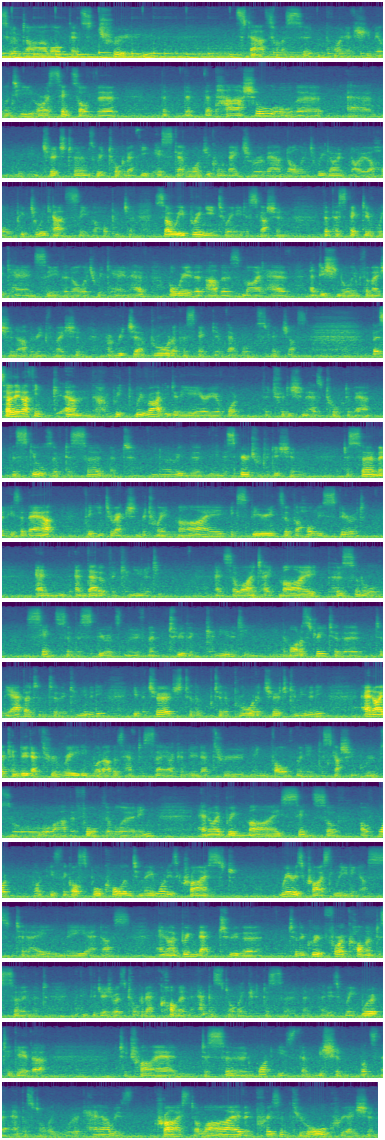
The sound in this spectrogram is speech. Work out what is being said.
sort of dialogue that's true starts from a certain point of humility or a sense of the the, the, the partial or the um, in church terms we talk about the eschatological nature of our knowledge. We don't know the whole picture. We can't see the whole picture. So we bring into any discussion the perspective we can see the knowledge we can have aware that others might have additional information other information a richer a broader perspective that will stretch us but so then I think um, we, we right into the area of what the tradition has talked about the skills of discernment. You know, in the in the spiritual tradition, discernment is about the interaction between my experience of the Holy Spirit and and that of the community. And so I take my personal sense of the Spirit's movement to the community in the monastery, to the to the abbot and to the community, in the church, to the to the broader church community. And I can do that through reading what others have to say. I can do that through involvement in discussion groups or, or other forms of learning. And I bring my sense of, of what, what is the gospel calling to me, what is Christ, where is Christ leading us today, me and us, and I bring that to the, to the group for a common discernment. I think the Jesuits talk about common apostolic discernment. That is, we work together to try and discern what is the mission, what's the apostolic work, how is Christ alive and present through all creation,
